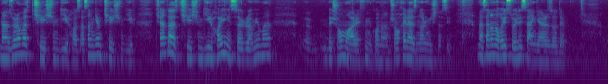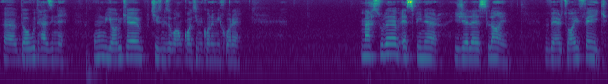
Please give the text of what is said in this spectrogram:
منظورم از چشمگیر هاست. اصلا میگم چشمگیر. چند تا از چشمگیرهای اینستاگرامی من به شما معرفی می‌کنم. شما خیلی از اینا رو می‌شناسید. مثلا آقای سویل سنگرزاده داوود هزینه. اون یارو که چیز میزو با هم قاطی می‌کنه می‌خوره. محصول اسپینر ژل اسلایم ورتوهای فیک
